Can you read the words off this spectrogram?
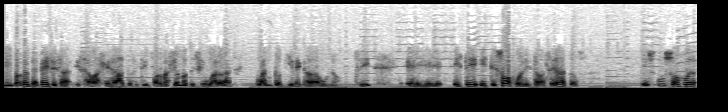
lo importante acá es esa, esa base de datos, esta información donde se guarda cuánto tiene cada uno. ¿sí? Eh, este, este software, esta base de datos, es un software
